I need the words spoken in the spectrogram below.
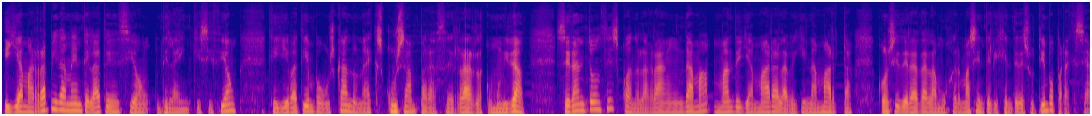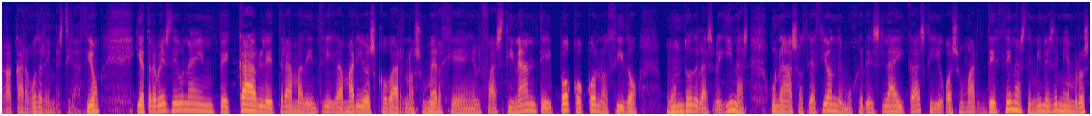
y llama rápidamente la atención de la Inquisición, que lleva tiempo buscando una excusa para cerrar la comunidad. Será entonces cuando la gran dama mande llamar a la beguina Marta, considerada la mujer más inteligente de su tiempo, para que se haga cargo de la investigación. Y a través de una impecable trama de intriga, Mario Escobar nos sumerge en el fascinante y poco conocido mundo de las beguinas, una asociación de mujeres laicas que llegó a sumar decenas de miles de miembros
